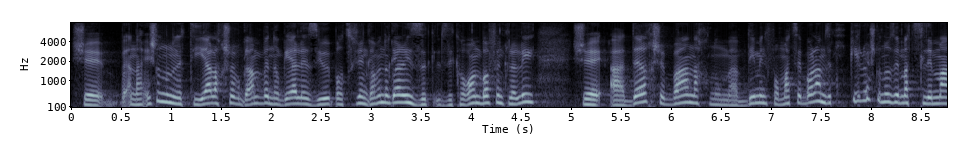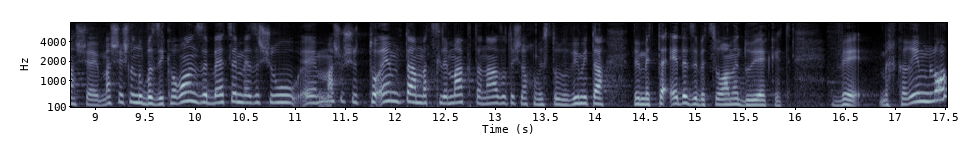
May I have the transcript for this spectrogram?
שיש לנו נטייה לחשוב גם בנוגע לזיהוי פרצופים, גם בנוגע לזיכרון באופן כללי, שהדרך שבה אנחנו מאבדים אינפורמציה בעולם, זה כאילו יש לנו איזה מצלמה, שמה שיש לנו בזיכרון זה בעצם איזשהו אה, משהו שתואם את המצלמה הקטנה הזאת שאנחנו מסתובבים איתה ומתעד את זה בצורה מדויקת. ומחקרים לא רק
